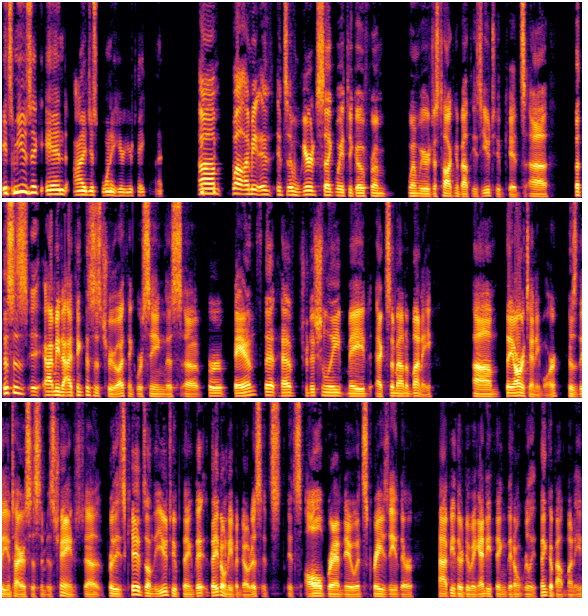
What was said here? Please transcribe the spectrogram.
it's music, and I just want to hear your take on it. um, well, I mean, it, it's a weird segue to go from when we were just talking about these YouTube kids. Uh, but this is, I mean, I think this is true. I think we're seeing this uh, for bands that have traditionally made X amount of money. Um, they aren't anymore because the entire system has changed. Uh, for these kids on the YouTube thing, they, they don't even notice. It's it's all brand new. It's crazy. They're happy. They're doing anything. They don't really think about money.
